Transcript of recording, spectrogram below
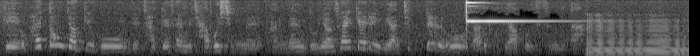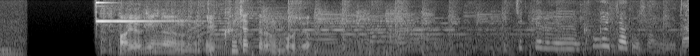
이게 활동적이고 이제 자기의 삶의 자부심을 갖는 노년 설계를 위한 책들로 따로 구비하고 있습니다. 음. 아, 여기는 이 큰 책들은 뭐죠? 이 책들은 큰 글자 도서입니다.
